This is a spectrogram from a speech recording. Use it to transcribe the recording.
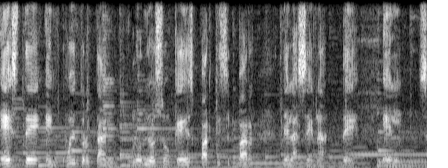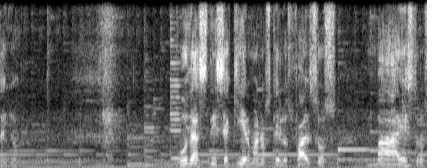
este encuentro tan glorioso que es participar de la cena de el Señor. Judas dice aquí, hermanos, que los falsos maestros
